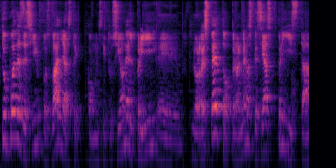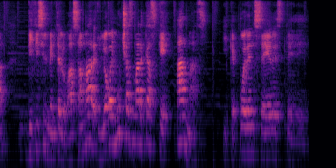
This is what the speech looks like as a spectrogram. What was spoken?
tú puedes decir, pues vaya, este, como institución el PRI eh, lo respeto, pero al menos que seas priista, difícilmente lo vas a amar. Y luego hay muchas marcas que amas y que pueden ser este,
